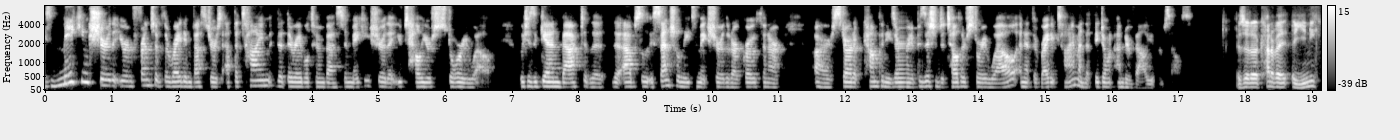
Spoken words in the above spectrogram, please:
is making sure that you're in front of the right investors at the time that they're able to invest and making sure that you tell your story well which is again back to the the absolute essential need to make sure that our growth and our our startup companies are in a position to tell their story well and at the right time and that they don't undervalue themselves. Is it a kind of a, a, unique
